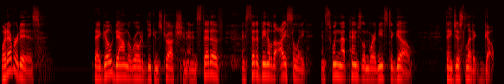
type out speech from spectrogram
Whatever it is, they go down the road of deconstruction, and instead of, instead of being able to isolate and swing that pendulum where it needs to go, they just let it go.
